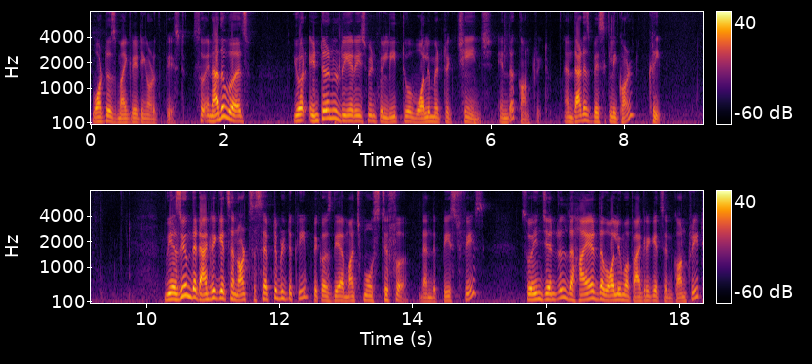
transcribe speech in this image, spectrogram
water is migrating out of the paste. So, in other words your internal rearrangement will lead to a volumetric change in the concrete and that is basically called creep. We assume that aggregates are not susceptible to creep because they are much more stiffer than the paste phase. So, in general the higher the volume of aggregates in concrete,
